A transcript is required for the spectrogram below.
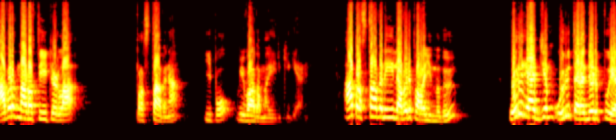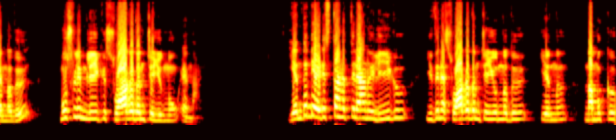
അവർ നടത്തിയിട്ടുള്ള പ്രസ്താവന ഇപ്പോൾ വിവാദമായിരിക്കുകയാണ്. ആ പ്രസ്താവനയിൽ അവർ പറയുന്നത് ഒരു രാജ്യം ഒരു തെരഞ്ഞെടുപ്പ് എന്നത് മുസ്ലിം ലീഗ് സ്വാഗതം ചെയ്യുന്നു എന്നാണ്. എന്തിന്റെ അടിസ്ഥാനത്തിലാണ് ലീഗ് ഇതിനെ സ്വാഗതം ചെയ്യുന്നത് എന്ന് നമുക്ക്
